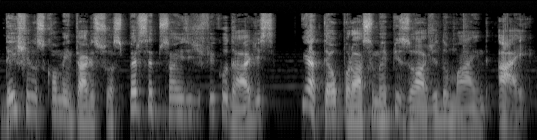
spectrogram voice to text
Deixe nos comentários suas percepções e dificuldades e até o próximo episódio do Mind Eye.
